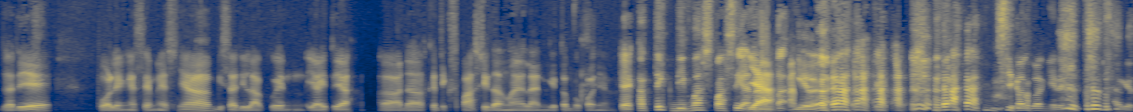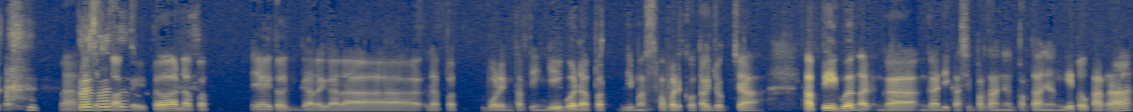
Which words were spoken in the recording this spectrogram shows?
Jadi polling SMS-nya bisa dilakuin ya itu ya eh, ada ketik spasi dan lain-lain gitu pokoknya. Kayak ketik Dimas pasti Ya, Ananta gitu. gitu. Nah, gua ngirim Terus, gitu. Nah, Terus, terus, terus, waktu itu dapat ya itu gara-gara dapat polling tertinggi, gue dapat di mas favorit kota Jogja. Tapi gue nggak nggak nggak dikasih pertanyaan-pertanyaan gitu karena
